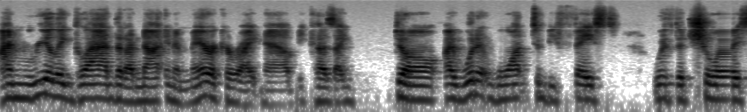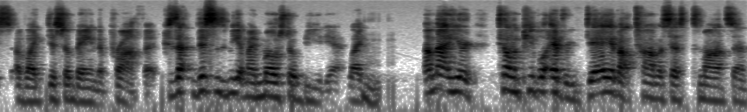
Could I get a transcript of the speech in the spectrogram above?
i'm really glad that i'm not in america right now because i don't i wouldn't want to be faced with the choice of like disobeying the prophet because this is me at my most obedient like Mm. I'm out here telling people every day about Thomas S. Monson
